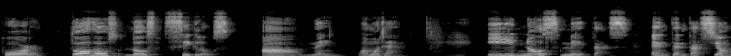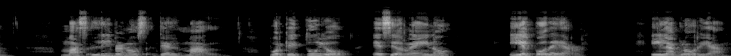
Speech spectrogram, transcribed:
por todos los siglos. Amén. One more time. Y nos metas en tentación mas líbranos del mal, porque tuyo es el reino y el poder y la gloria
